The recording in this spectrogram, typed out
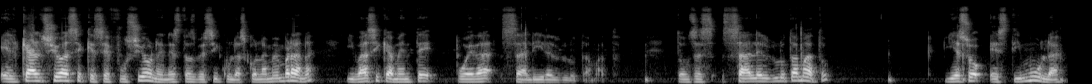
el calcio hace que se fusionen estas vesículas con la membrana y básicamente pueda salir el glutamato. Entonces sale el glutamato y eso estimula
